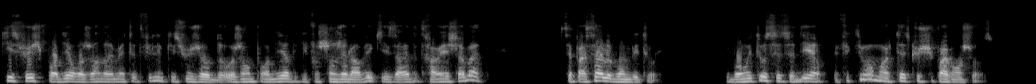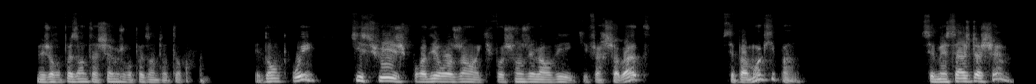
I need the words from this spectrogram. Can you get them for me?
Qui suis-je pour dire aux gens de la méthode film Qui suis-je aux gens pour dire qu'il faut changer leur vie, qu'ils arrêtent de travailler Shabbat? C'est pas ça le bon bitou. Le bon bitou, c'est se dire effectivement, moi, peut-être que je suis pas grand-chose, mais je représente Hachem, je représente le Torah. Et donc, oui, qui suis-je pour dire aux gens qu'il faut changer leur vie et qu'il faut faire Shabbat? C'est pas moi qui parle. C'est le message d'Hachem.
